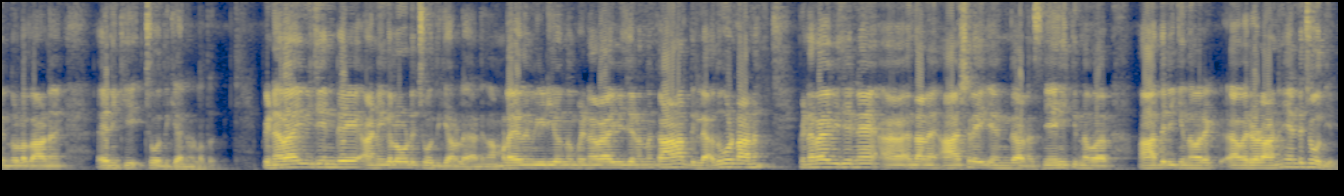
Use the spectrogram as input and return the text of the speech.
എന്നുള്ളതാണ് എനിക്ക് ചോദിക്കാനുള്ളത്. പിണറായി വിജയന്റെ അണികളോട് ചോദിക്കാനുള്ളതാണ്. നമ്മളേതും വീഡിയോ ഒന്നും പിണറായി വിജയനൊന്നും കാണത്തില്ല. അതുകൊണ്ടാണ് പിണറായി വിജയനെ എന്താണ് ആശ്രയി എന്താണ് സ്നേഹിക്കുന്നവർ ആദരിക്കുന്നവർ അവരോടാണ് എന്റെ ചോദ്യം.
